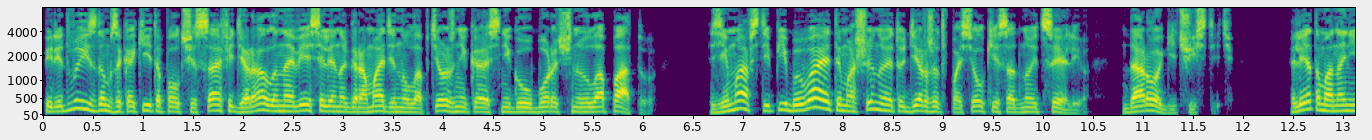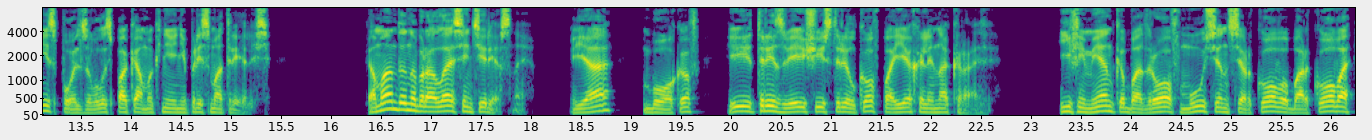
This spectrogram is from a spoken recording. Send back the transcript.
Перед выездом за какие-то полчаса федералы навесили на громадину лаптежника снегоуборочную лопату. Зима в степи бывает, и машину эту держат в поселке с одной целью – дороги чистить. Летом она не использовалась, пока мы к ней не присмотрелись. Команда набралась интересная. Я, Боков и трезвеющий Стрелков поехали на кразе. Ефименко, Бодров, Мусин, Серкова, Баркова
